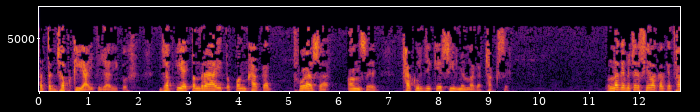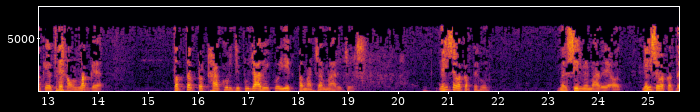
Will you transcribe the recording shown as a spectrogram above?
तब तक झपकी आई पुजारी को। झपकी आई, तंद्रा आई तो पंखा का थोड़ा सा अंश ठाकुर जी के सिर में लगा ठक से। लग गए बेचारे सेवा करके थके थे और लग गया। तब तक तो ठाकुर जी पुजारी को एक तमाचा मारे ज़ोर से यही सेवा करते हो? मेरे सिर में मारे और यही सेवा करते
